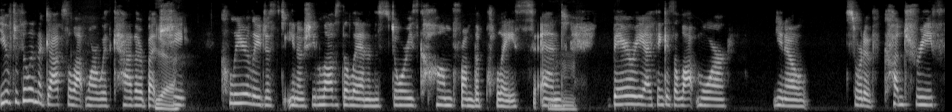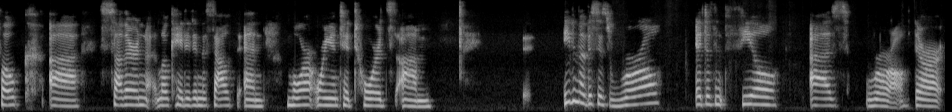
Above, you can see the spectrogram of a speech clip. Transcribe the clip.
You have to fill in the gaps a lot more with Cather, but yeah. she clearly just you know she loves the land and the stories come from the place and mm-hmm. Berry, I think, is a lot more, you know, sort of country folk, uh, southern, located in the south, and more oriented towards. Um, even though this is rural, it doesn't feel as rural. There are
